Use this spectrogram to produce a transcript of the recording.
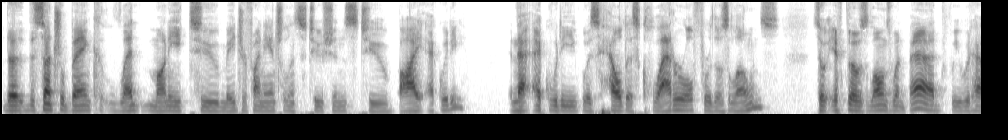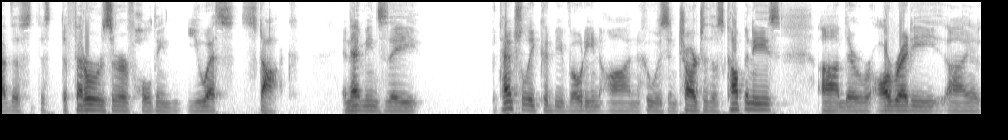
the, the central bank lent money to major financial institutions to buy equity, and that equity was held as collateral for those loans. So if those loans went bad, we would have this, this the Federal Reserve holding U.S. stock, and that means they potentially could be voting on who was in charge of those companies. Um, there were already uh,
